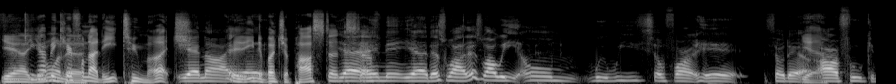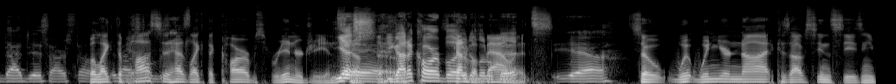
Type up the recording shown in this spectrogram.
Yeah, you you gotta be wanna- careful not to eat too much. Yeah, no, Hey, yeah. eating a bunch of pasta and yeah, stuff. and then yeah, that's why that's why we um we we so far ahead so that Yeah. our food can digest our stomach. But like the pasta stomachs. has like the carbs for energy and yes, stuff. Yeah. you got a carb It's load kind a of a little bit. Yeah. So w- when you're not, because obviously in the season you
